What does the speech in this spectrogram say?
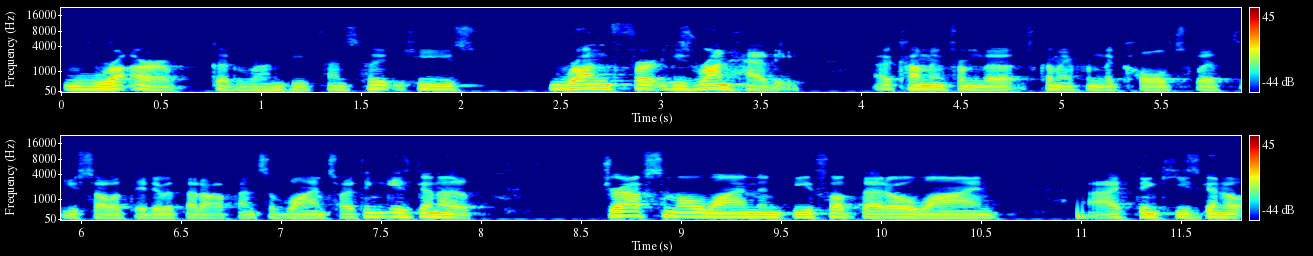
run or good run defense. He's run for he's run heavy uh, coming from the coming from the Colts with you saw what they did with that offensive line. So I think he's gonna draft some O linemen, beef up that O line. I think he's gonna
